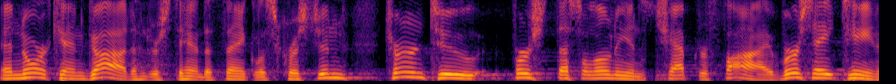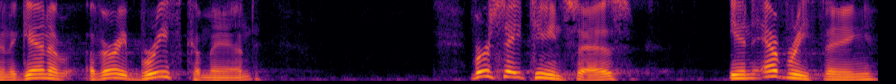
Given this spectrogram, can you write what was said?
And nor can God understand a thankless Christian. Turn to 1 Thessalonians chapter 5, verse 18, and again a, a very brief command. Verse 18 says, In everything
